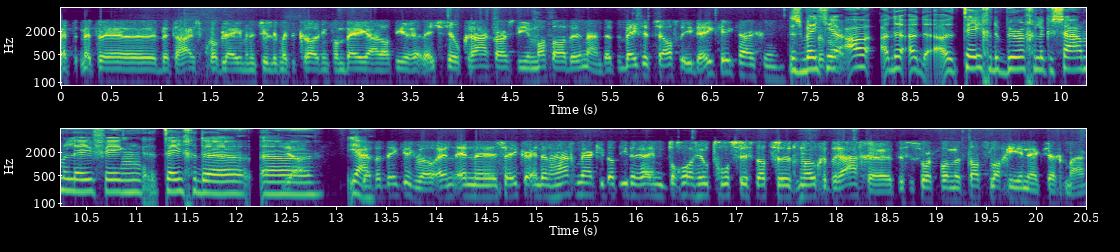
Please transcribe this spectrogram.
met, met, de, met de huisproblemen natuurlijk, met de kroning van Bea. Dat hier weet je, veel krakers die een mat hadden. Nou, dat is een beetje hetzelfde idee, ik eigenlijk. Dus een beetje de, tegen de burgerlijke samenleving, tegen de... Uh, ja. Ja. dat denk ik wel. En, en uh, zeker in Den Haag merk je dat iedereen toch wel heel trots is dat ze het mogen dragen. Het is een soort van een stadsvlag in je nek, zeg maar.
